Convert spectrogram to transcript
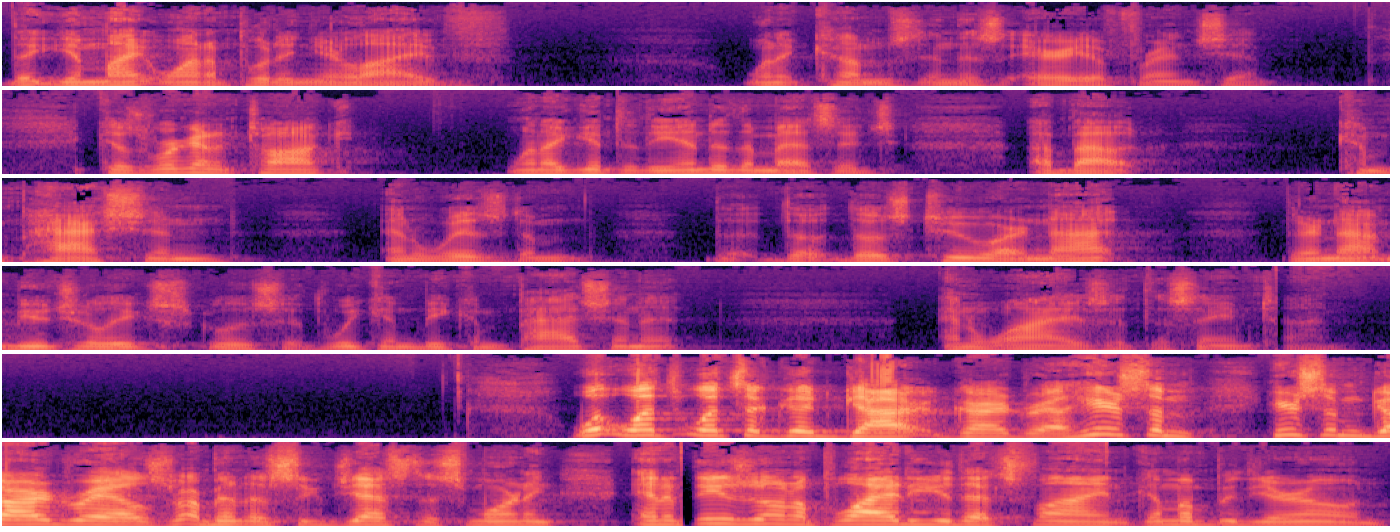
that you might want to put in your life when it comes in this area of friendship because we're going to talk when I get to the end of the message about compassion and wisdom. Those two are not they're not mutually exclusive. We can be compassionate and wise at the same time. What, what, what's a good guard, guardrail? Here's some, here's some guardrails I'm going to suggest this morning. And if these don't apply to you, that's fine. Come up with your own.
